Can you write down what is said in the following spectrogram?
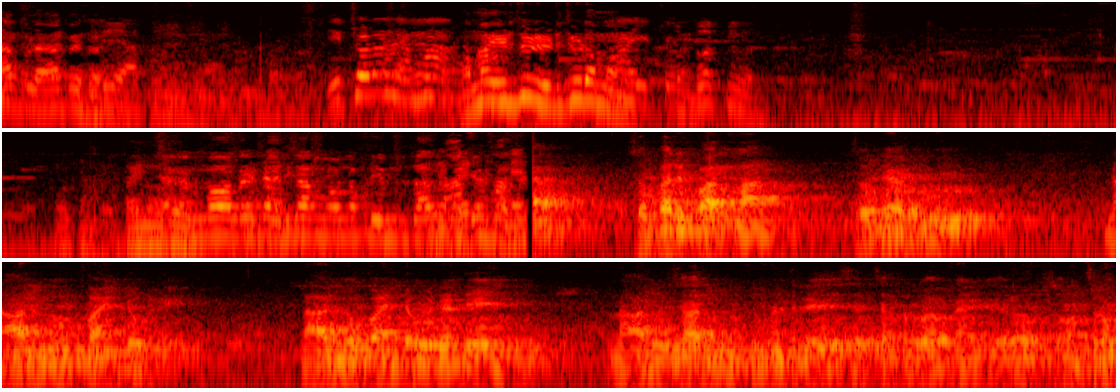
యాప్లో యాప్ వేసాడు ఇది చూడండి అమ్మ. అమ్మ ఇటు చూడు ఇటు చూడమ్మా. ఇది చూడండి. పైన కూర్చో. జగన్మోహన్ రెడ్డి అధికారంలో ఉన్నప్పుడు ఎనిమిది సార్లు రాజ్యసభ సుపరిపాలన తొలి అడుగు నాలుగు పాయింట్ ఒకటి. నాలుగు పాయింట్ ఒకటి అంటే ఏంటి? నాలుగు సార్లు ముఖ్యమంత్రిగా చేశారు చంద్రబాబు నాయుడు గారు. ఒక సంవత్సరం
